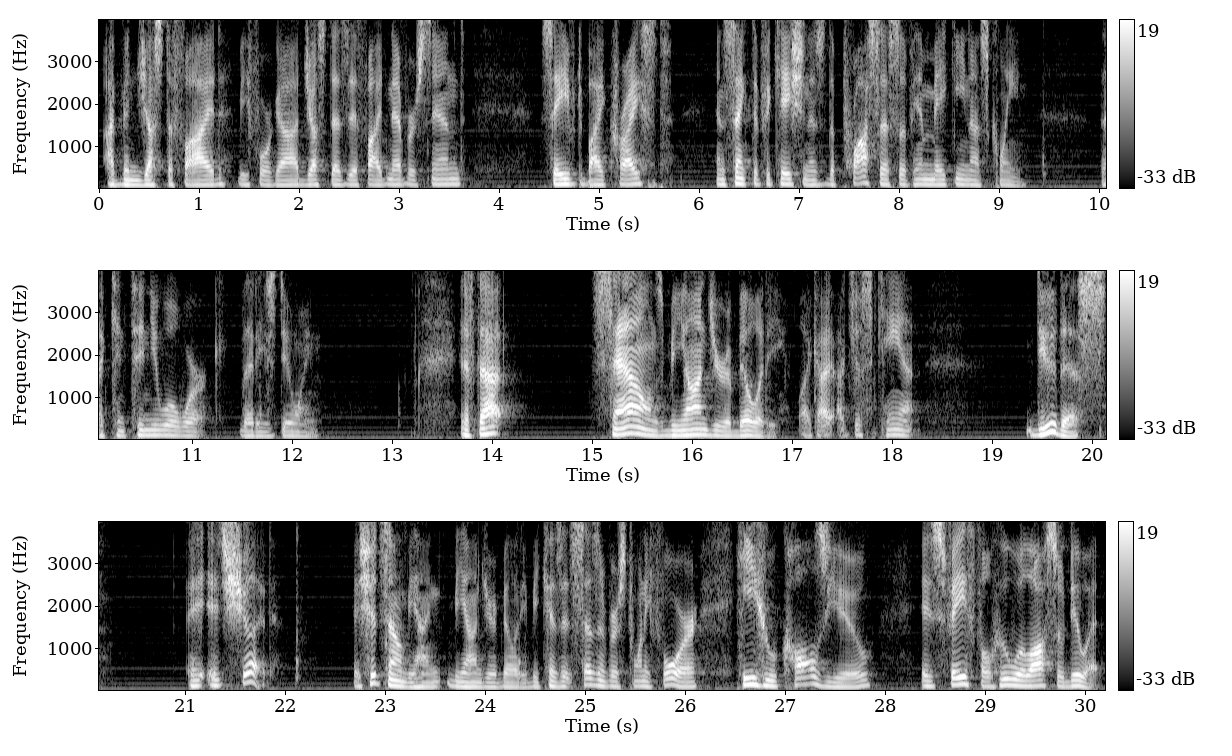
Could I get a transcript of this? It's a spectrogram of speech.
I've been justified before God, just as if I'd never sinned, saved by Christ. And sanctification is the process of Him making us clean, that continual work that He's doing. And if that sounds beyond your ability, like I, I just can't do this, it, it should. It should sound behind, beyond your ability because it says in verse 24, He who calls you is faithful, who will also do it.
